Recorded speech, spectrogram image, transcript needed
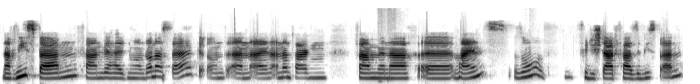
nach Wiesbaden fahren wir halt nur am Donnerstag und an allen anderen Tagen fahren wir nach äh, Mainz, so für die Startphase Wiesbaden.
